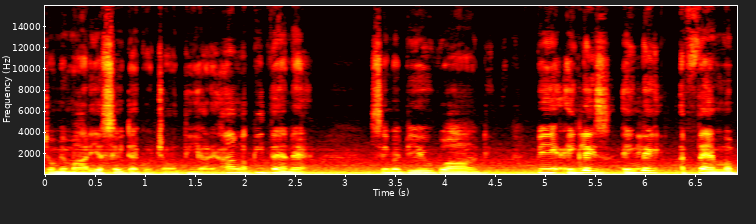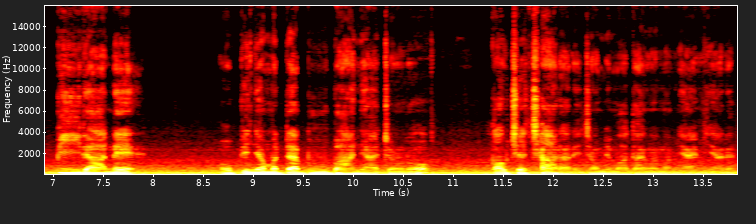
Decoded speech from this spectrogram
ကျွန်တော်မြန်မာတွေရဲ့စိတ်တက်ကိုကျွန်တော်သိရတယ်အာငါပြီးတန်နဲ့စင်မပြေဘူးကွာပြင်အင်္ဂလိပ်အင်္ဂလိပ်အတန်မပီတာနဲ့ဟိုပညာမတတ်ဘူးဘာညာကျွန်တော်တို့ကောက်ချက်ချတာတွေကျွန်တော်မြန်မာတိုင်းဝမ်မှာအများကြီးမြင်ရတယ်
